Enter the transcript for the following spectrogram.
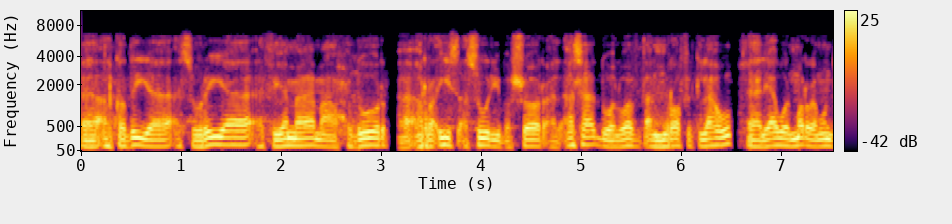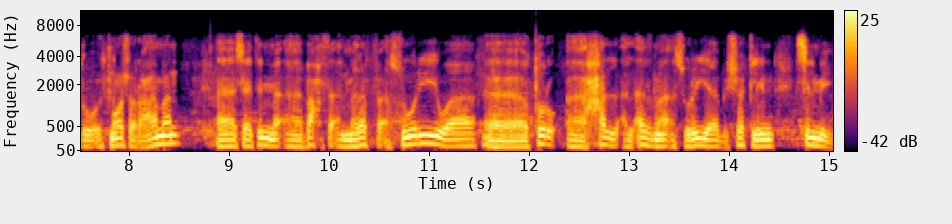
القضية السورية سيما مع حضور الرئيس السوري بشار الأسد والوفد المرافق له لأول مرة منذ 12 عاما سيتم بحث الملف السوري وطرق حل الأزمة السورية بشكل سلمي.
